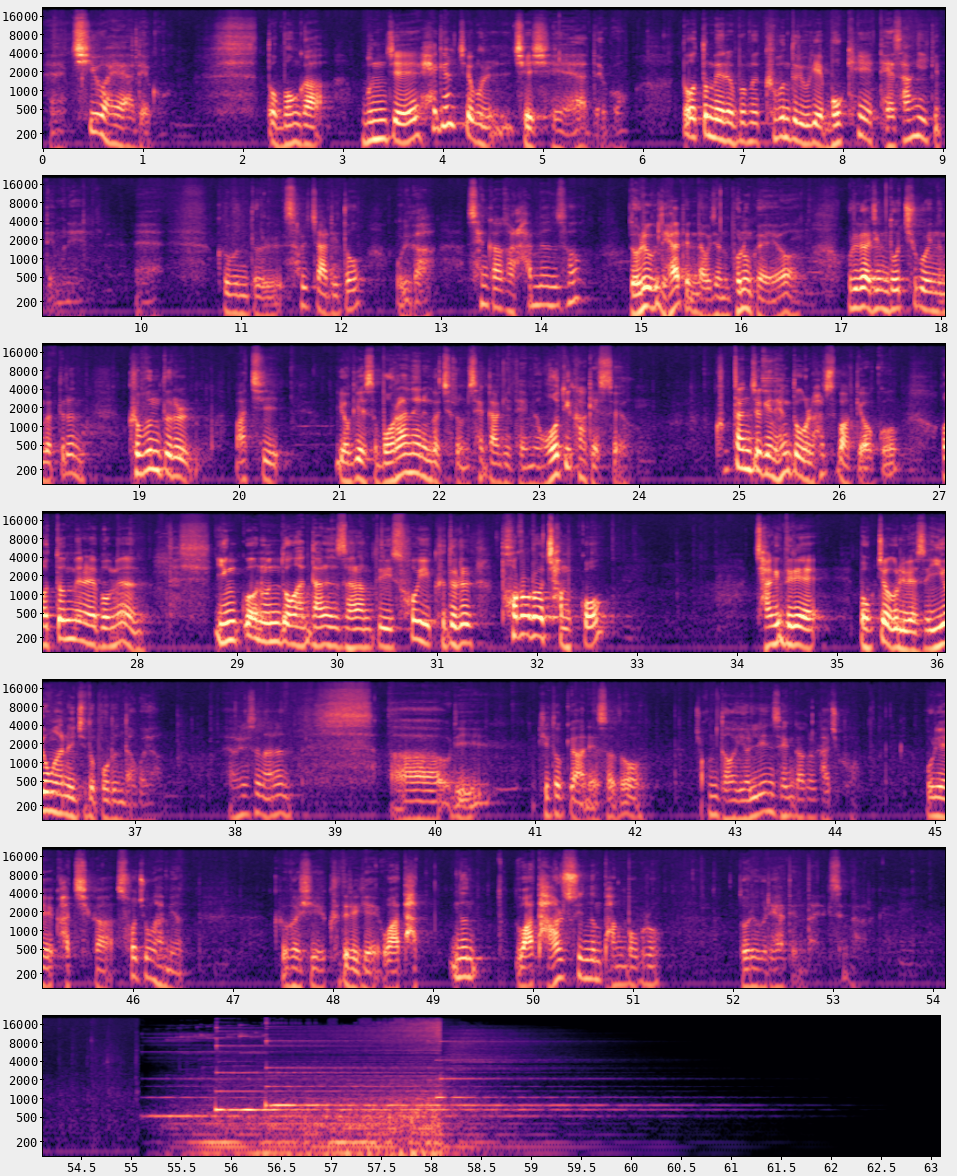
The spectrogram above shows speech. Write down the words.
예, 치유해야 되고 또 뭔가 문제의 해결점을 제시해야 되고 또 어떤 면을 보면 그분들이 우리의 목회의 대상이기 때문에 예, 그분들 설 자리도 우리가 생각을 하면서 노력을 해야 된다고 저는 보는 거예요. 우리가 지금 놓치고 있는 것들은 그분들을 마치 여기에서 몰아내는 것처럼 생각이 되면 어디 가겠어요? 극단적인 행동을 할 수밖에 없고 어떤 면에 보면 인권 운동한다는 사람들이 소위 그들을 포로로 참고 자기들의 목적을 위해서 이용하는지도 모른다고요. 그래서 나는 어, 우리 기독교 안에서도 조금 더 열린 생각을 가지고 우리의 가치가 소중하면 그것이 그들에게 와 닿는 와 닿을 수 있는 방법으로 노력을 해야 된다 이렇게 생각을.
